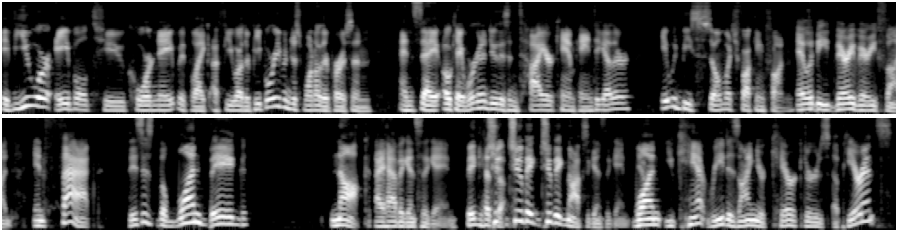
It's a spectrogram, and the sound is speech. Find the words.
if you were able to coordinate with like a few other people or even just one other person and say, okay, we're going to do this entire campaign together, it would be so much fucking fun. It would be very, very fun. In fact, this is the one big knock I have against the game. Big heads two, up. two big, two big knocks against the game. One, you can't redesign your character's appearance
